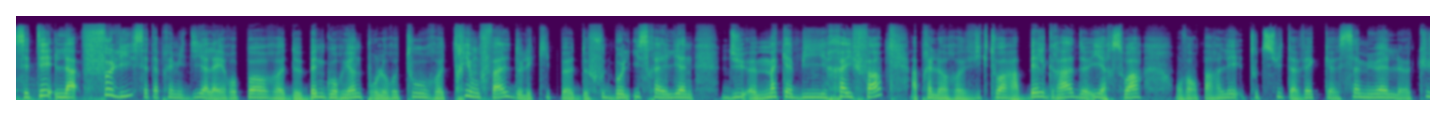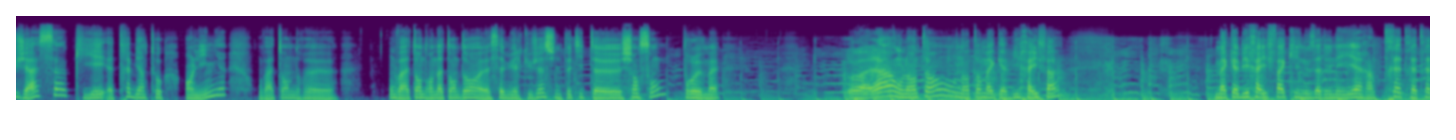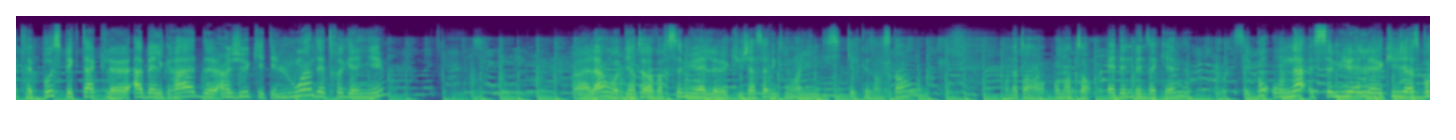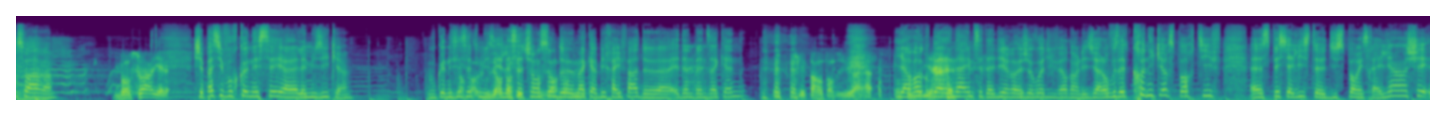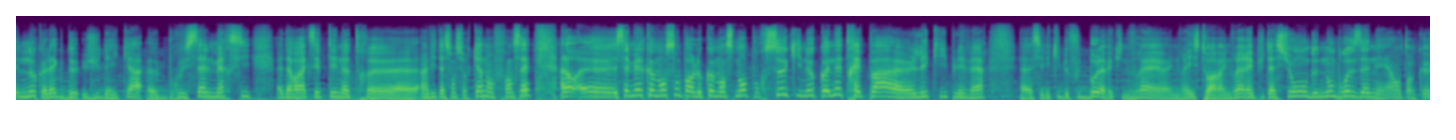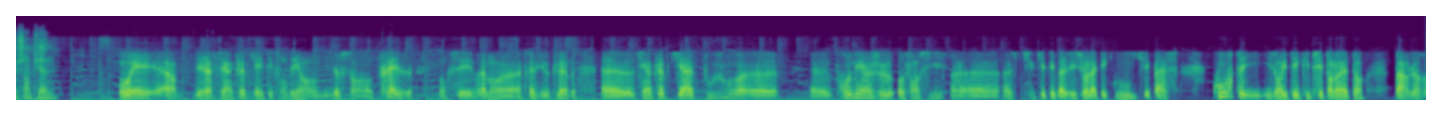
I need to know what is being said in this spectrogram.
C'était la folie cet après-midi à l'aéroport de Ben Gurion pour le retour triomphal de l'équipe de football israélienne du Maccabi Haïfa après leur victoire à Belgrade hier soir. On va en parler tout de suite avec Samuel Cujas qui est très bientôt en ligne. On va attendre on va attendre en attendant Samuel Cujas une petite chanson pour le voilà, on l'entend, on entend Maccabi Haïfa. Maccabi Haïfa qui nous a donné hier un très très très très beau spectacle à Belgrade, un jeu qui était loin d'être gagné. Voilà, on va bientôt avoir Samuel Kujas avec nous en ligne d'ici quelques instants. On, attend, on entend Eden Benzaken. C'est bon, on a Samuel Kujas. Bonsoir. Bonsoir Yael. Je sais pas si vous reconnaissez euh, la musique. Vous connaissez cette, musique, cette chanson de Maccabi Haifa de euh, Eden Benzaken Je ne l'ai pas entendu. Euh, Il y a Rock Bernheim, c'est-à-dire euh, Je vois du verre dans les yeux. Alors vous êtes chroniqueur sportif, spécialiste du sport israélien chez nos collègues de Judaïka Bruxelles. Merci d'avoir accepté notre invitation sur Cannes en français. Alors Samuel, commençons par le commencement. Pour ceux qui ne connaîtraient pas l'équipe, les Verts, c'est une équipe de football avec une vraie, une vraie histoire, une vraie réputation de nombreuses années hein, tant que championne Oui, déjà c'est un club qui a été fondé en 1913, donc c'est vraiment un, très vieux club. Euh, c'est un club qui a toujours euh, euh, prôné un jeu offensif, un, style qui était basé sur la technique, les passes courtes. Ils, ont été éclipsés pendant un temps par leur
